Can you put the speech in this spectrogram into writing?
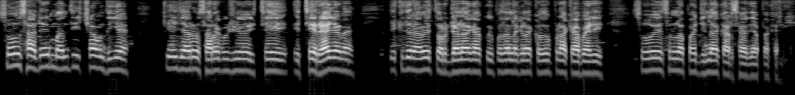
ਸੋ ਸਾਡੇ ਮਨ ਦੀ ਇੱਛਾ ਹੁੰਦੀ ਹੈ ਕਿ ਯਾਰ ਉਹ ਸਾਰਾ ਕੁਝ ਇੱਥੇ ਇੱਥੇ ਰਹਿ ਜਾਣਾ, ਇੱਕ ਦਿਨ ਐਵੇਂ ਤੁਰ ਜਾਣਾਗਾ, ਕੋਈ ਪਤਾ ਨਹੀਂ ਲੱਗਣਾ ਕਦੋਂ ਪੜਾਕਾ ਪੈ ਜੇ। ਸੋ ਇਸ ਨੂੰ ਆਪਾਂ ਜਿੰਨਾ ਕਰ ਸਕਦੇ ਆਪਾਂ ਕਰੀਏ।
